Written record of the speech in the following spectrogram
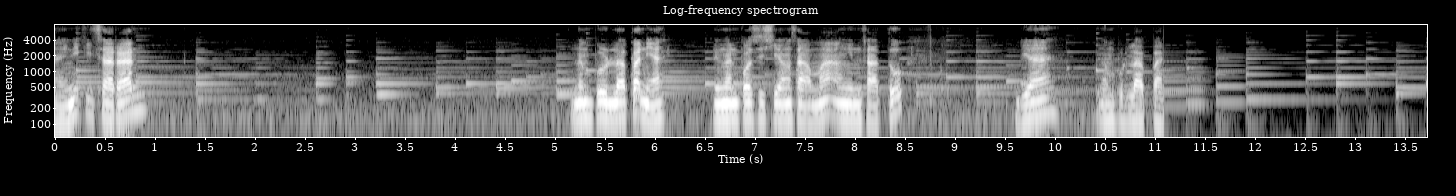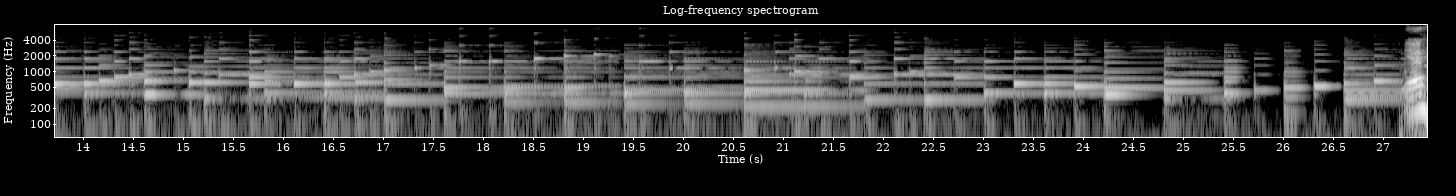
Nah, ini kisaran 68 ya. Dengan posisi yang sama, angin satu dia 68. ya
